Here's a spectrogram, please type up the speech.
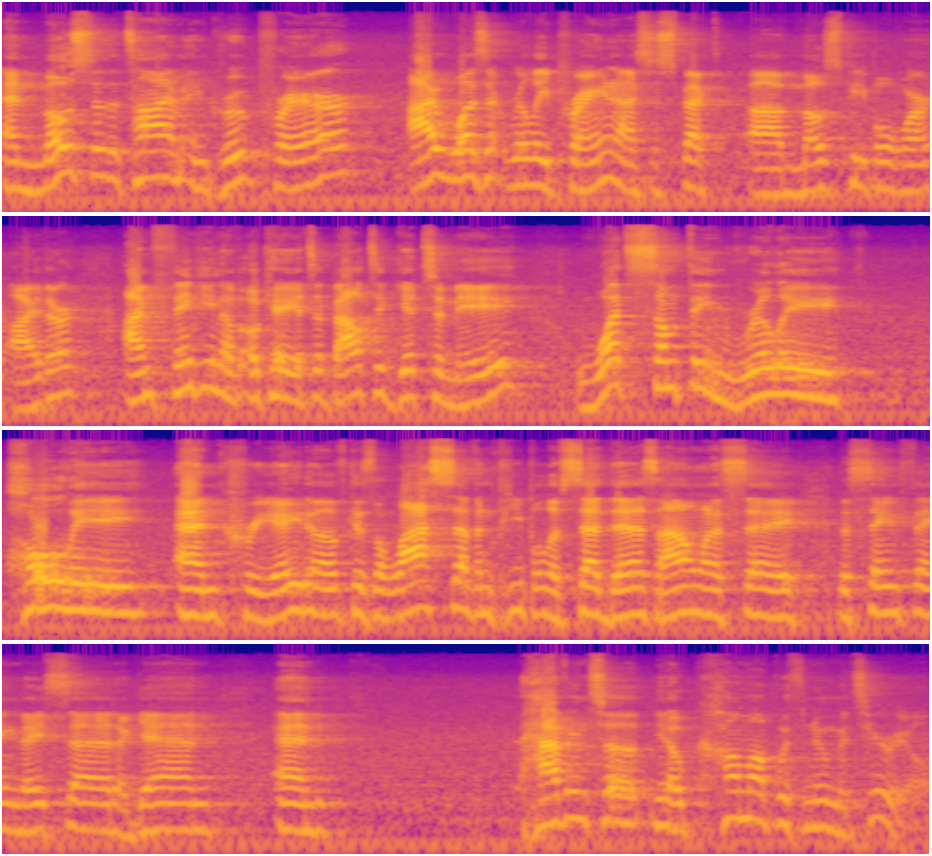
And most of the time in group prayer, I wasn't really praying, and I suspect uh, most people weren't either. I'm thinking of, okay, it's about to get to me. What's something really holy and creative? Because the last seven people have said this, and I don't want to say the same thing they said again. And having to, you know, come up with new material.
